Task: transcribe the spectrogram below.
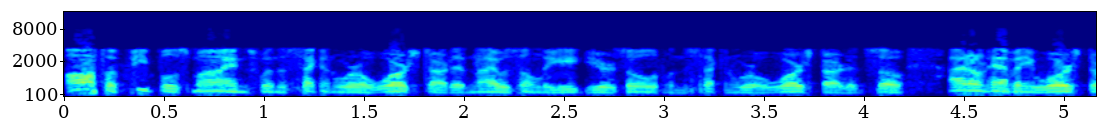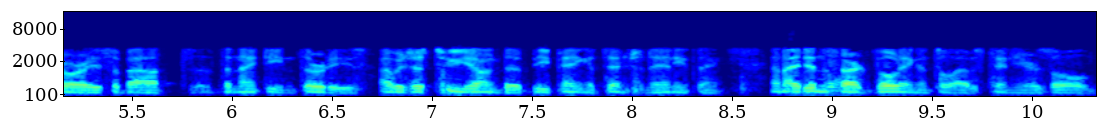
off of people's minds when the Second World War started, and I was only eight years old when the Second World War started. So I don't have any war stories about the 1930s. I was just too young to be paying attention to anything, and I didn't start voting until I was 10 years old.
